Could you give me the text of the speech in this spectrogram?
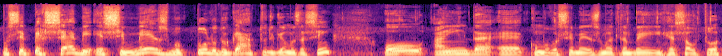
Você percebe esse mesmo pulo do gato, digamos assim? Ou ainda é, como você mesma também ressaltou,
